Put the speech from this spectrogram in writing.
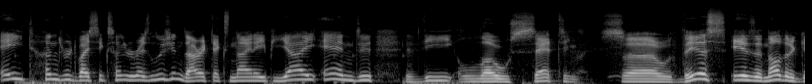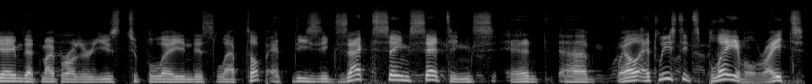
800 by 600 resolution, DirectX 9 API, and the low settings. So this is another game that my brother used to play in this laptop at these exact same settings and uh, well at least it's playable right?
